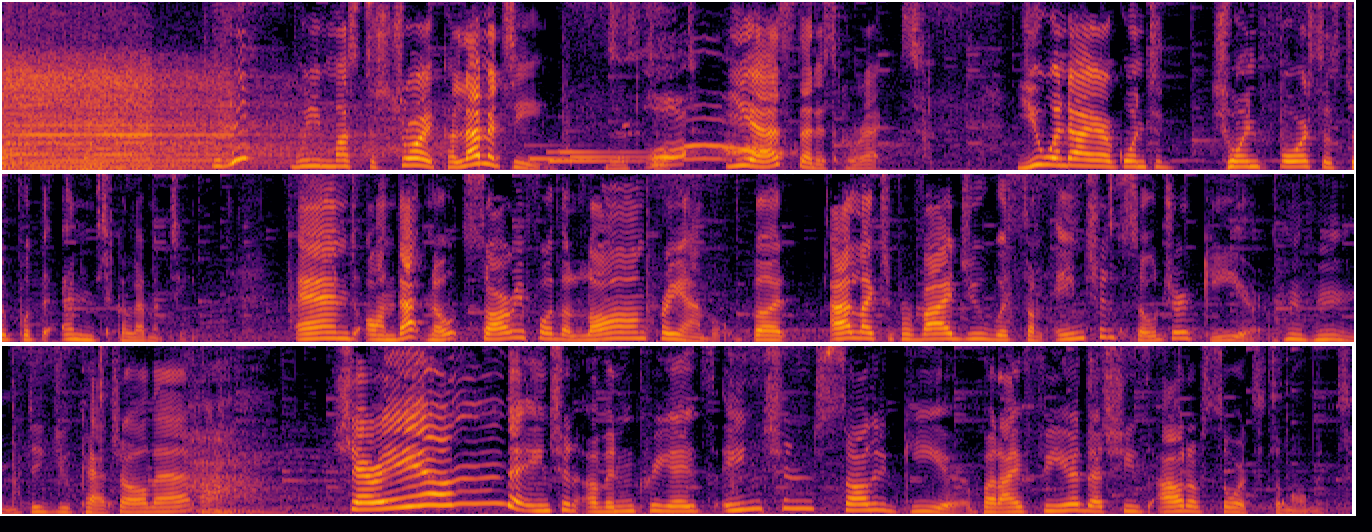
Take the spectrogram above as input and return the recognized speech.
we must destroy Calamity. Yes, that is correct. You and I are going to join forces to put the end to Calamity. And on that note, sorry for the long preamble, but I'd like to provide you with some ancient soldier gear. Did you catch all that? Sherry, um, the ancient oven creates ancient solid gear, but I fear that she's out of sorts at the moment.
